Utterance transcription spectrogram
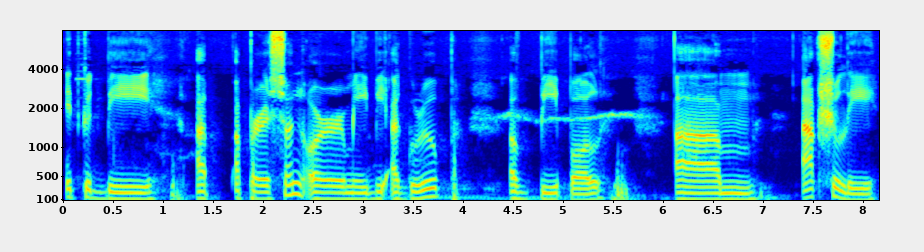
it could be a a person or maybe a group of people um, actually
